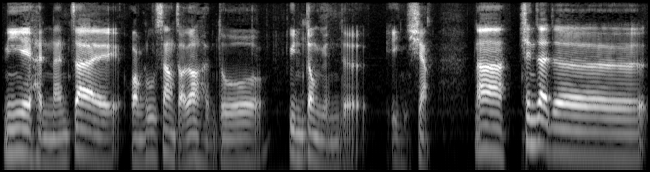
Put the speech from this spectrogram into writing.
你也很难在网络上找到很多运动员的影像。那现在的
